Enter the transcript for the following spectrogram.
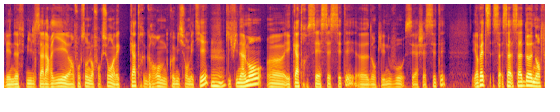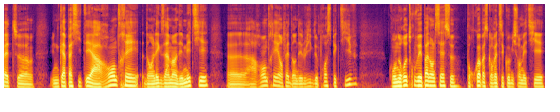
les 9000 salariés en fonction de leur fonction avec quatre grandes commissions métiers mmh. qui finalement, et quatre CSSCT, donc les nouveaux CHSCT, et en fait, ça, donne en fait euh, une capacité à rentrer dans l'examen des métiers, euh, à rentrer en fait dans des logiques de prospective qu'on ne retrouvait pas dans le CSE. Pourquoi? Parce qu'en fait, ces commissions métiers,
